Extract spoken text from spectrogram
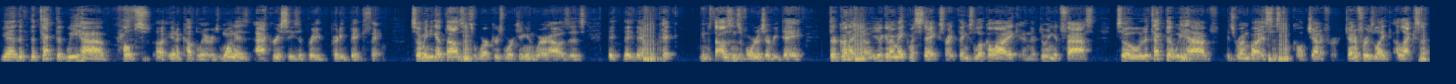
Yeah, the, the tech that we have helps uh, in a couple areas. One is accuracy is a pretty pretty big thing. So I mean, you got thousands of workers working in warehouses. They, they, they have to pick you know thousands of orders every day they're gonna, you know, you're gonna make mistakes, right? Things look alike and they're doing it fast. So the tech that we have is run by a system called Jennifer. Jennifer is like Alexa.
